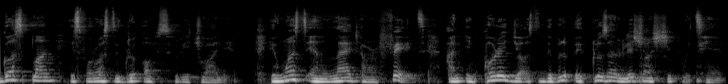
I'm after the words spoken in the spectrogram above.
God's plan is for us to grow up spiritually. He wants to enlarge our faith and encourage us to develop a closer relationship with Him.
